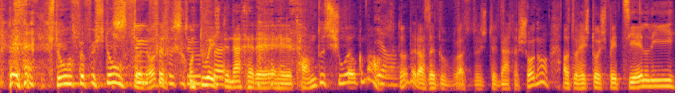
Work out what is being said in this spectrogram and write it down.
Stufe für Stufe, Stufe oder? Für Stufe. Und du hast dann nachher äh, die Handelsschule gemacht, ja. oder? Also du, also du hast dann nachher schon noch, also du hast da spezielle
